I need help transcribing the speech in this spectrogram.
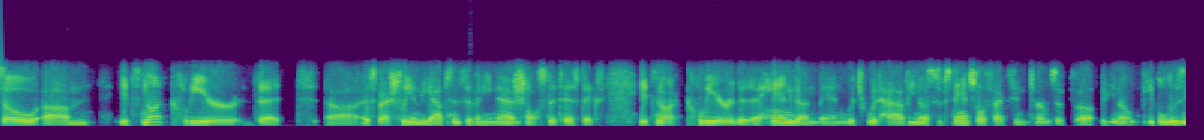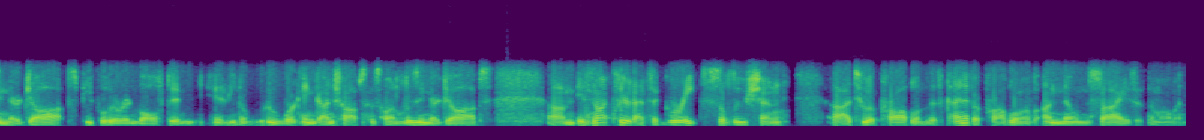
So um, it's not clear that, uh, especially in the absence of any national statistics, it's not clear that a handgun ban, which would have you know substantial effects in terms of uh, you know people losing their jobs, people who are involved in you know who work in gun shops and so on, losing their jobs, um, it's not clear that's a great solution uh, to a problem that's kind of a problem of unknown size at the moment.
